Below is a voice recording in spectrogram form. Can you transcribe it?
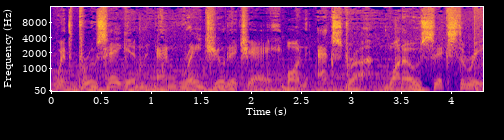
with Bruce Hagen and Ray Giudice on Extra 1063.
